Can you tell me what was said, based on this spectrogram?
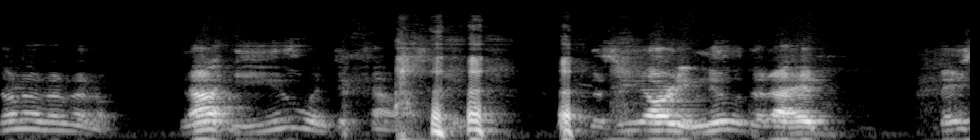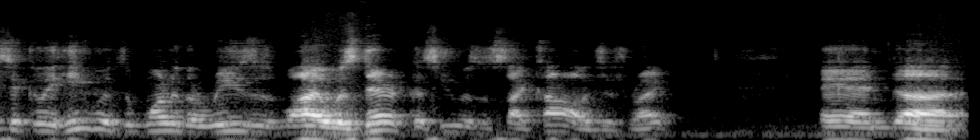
no, no, no, no, no, not you into counseling, because he already knew that I had. Basically, he was one of the reasons why I was there because he was a psychologist, right? And uh,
